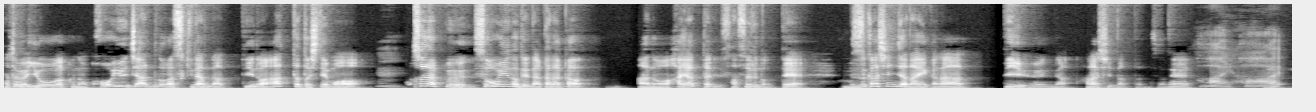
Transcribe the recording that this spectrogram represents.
例えば洋楽のこういうジャンルのが好きなんだっていうのはあったとしても、うん。おそらくそういうのでなかなかあの流行ったりさせるのって難しいんじゃないかなっていうふうな話になったんですよね。はいはい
